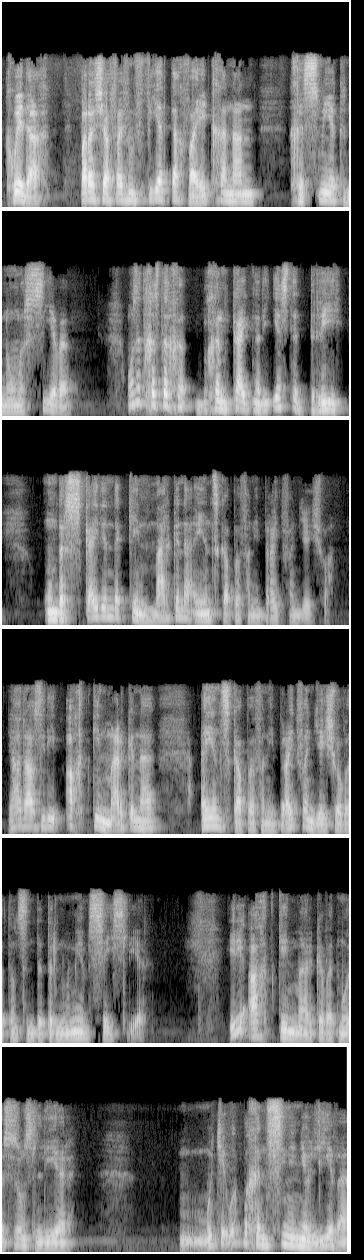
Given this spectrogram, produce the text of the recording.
Goeiedag. Parasha 45 wat het gaan dan gesmeek nommer 7. Ons het gister ge begin kyk na die eerste 3 onderskeidende kenmerkende eienskappe van die bruid van Yeshua. Ja, daar's hierdie 8 kenmerkende eienskappe van die bruid van Yeshua wat ons in Deuteronomium 6 leer. Hierdie 8 kenmerke wat Moses ons leer, moet jy ook begin sien in jou lewe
